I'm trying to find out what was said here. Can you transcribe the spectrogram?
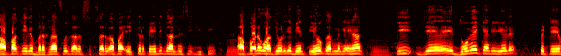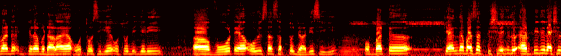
ਆਪਾਂ ਕਿਸੇ ਦੇ ਬਰਖਲਾਫ ਕੋਈ ਗੱਲ ਸਰ, ਆਪਾਂ 1 ਰੁਪਏ ਦੀ ਗੱਲ ਨਹੀਂ ਸੀ ਕੀਤੀ। ਆਪਾਂ ਉਹਨਾਂ ਨੂੰ ਹੱਥ ਜੋੜ ਕੇ ਬੇਨਤੀ ਇਹੋ ਕਰਨ ਗਏ ਹਾਂ ਕਿ ਜੇ ਇਹ ਦੋਵੇਂ ਕੈਂਡੀਡੇਟ ਪਿੱਟੇਵੱਡ ਜਿਹੜਾ ਵਡਾਲਾ ਆ, ਉੱਥੋਂ ਸੀਗੇ, ਉੱਥੋਂ ਦੀ ਜਿਹੜੀ ਵੋਟ ਆ, ਉਹ ਵੀ ਸਰ ਸਭ ਤੋਂ ਜ਼ਿਆਦੀ ਸੀਗੀ। ਉਹ ਬਟ ਕਹਿੰਦਾ ਬਸ ਸਰ ਪਿਛਲੇ ਜਦੋਂ ਐਮਪੀ ਦੀ ਇਲੈਕਸ਼ਨ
